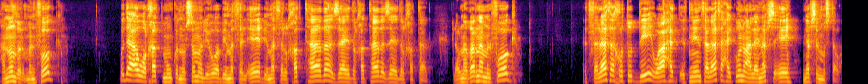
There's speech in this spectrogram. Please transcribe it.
هننظر من فوق. وده أول خط ممكن نرسمه اللي هو بيمثل إيه؟ بيمثل الخط هذا زائد الخط هذا زائد الخط هذا لو نظرنا من فوق الثلاثة خطوط دي واحد اثنين ثلاثة حيكونوا على نفس إيه؟ نفس المستوى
